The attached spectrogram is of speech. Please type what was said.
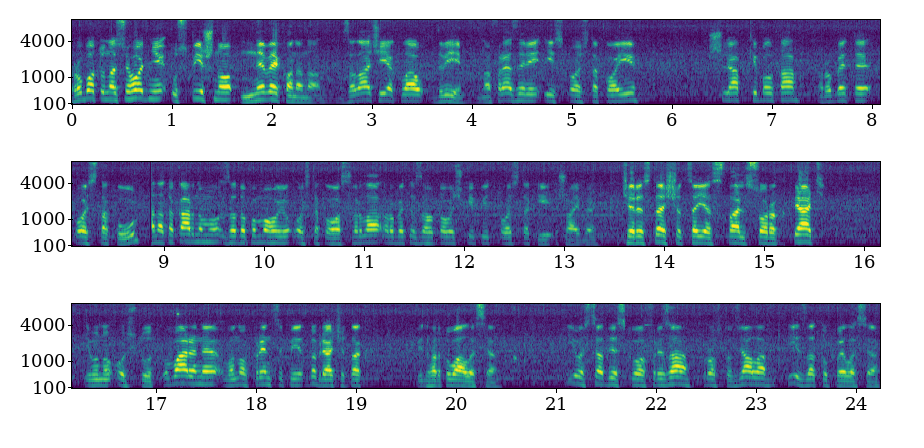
Роботу на сьогодні успішно не виконано. Задачі я клав дві. На фрезері із ось такої шляпки болта робити ось таку. А на токарному за допомогою ось такого сверла робити заготовочки під ось такі шайби. Через те, що це є сталь 45, і воно ось тут варене, воно в принципі добряче так відгартувалося. І ось ця дискова фреза просто взяла і затопилася.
